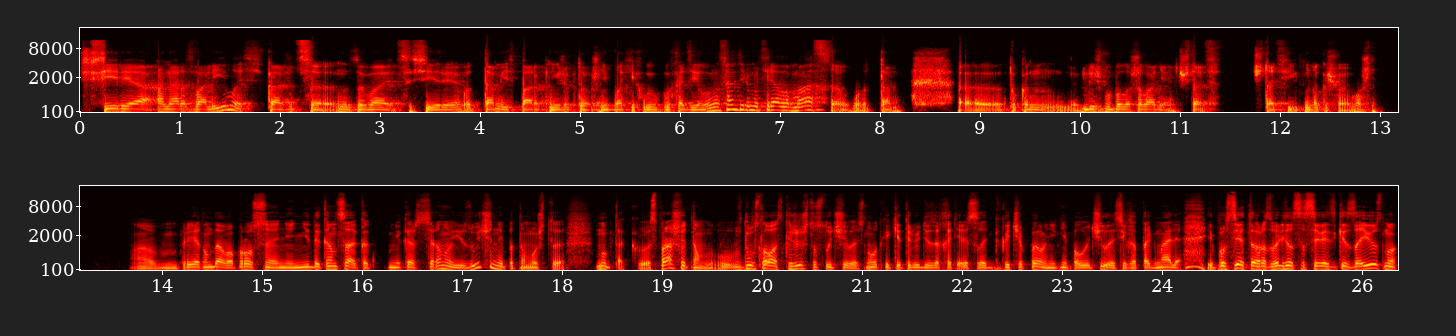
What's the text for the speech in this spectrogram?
серия «Она развалилась», кажется, называется серия. Вот там есть пара книжек тоже неплохих выходила. На самом деле материала масса, вот там. Э, только лишь бы было желание читать. Читать и много чего можно. А, при этом, да, вопрос не, не до конца, как мне кажется, все равно изученный, потому что, ну, так, спрашивают там, в двух словах скажи, что случилось. Ну, вот какие-то люди захотели создать ГКЧП, у них не получилось, их отогнали, и после этого развалился Советский Союз. Ну,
